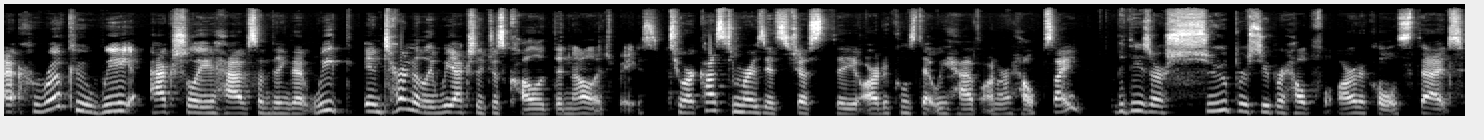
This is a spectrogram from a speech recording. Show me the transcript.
at Heroku, we actually have something that we internally, we actually just call it the knowledge base. To our customers, it's just the articles that we have on our help site. But these are super, super helpful articles that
